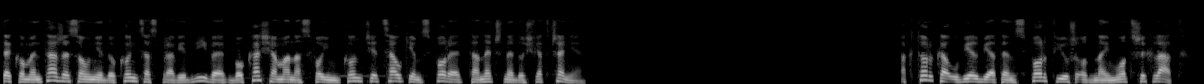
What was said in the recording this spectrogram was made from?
Te komentarze są nie do końca sprawiedliwe, bo Kasia ma na swoim koncie całkiem spore, taneczne doświadczenie. Aktorka uwielbia ten sport już od najmłodszych lat.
